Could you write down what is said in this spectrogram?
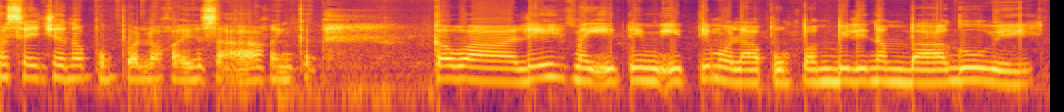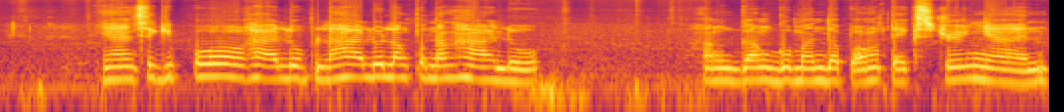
pasensya na po pala kayo sa aking ka- kawali. May itim-itim, wala pong pambili ng bago eh. Yan, sige po, halo, halo lang po ng halo. Hanggang gumanda po ang texture niyan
